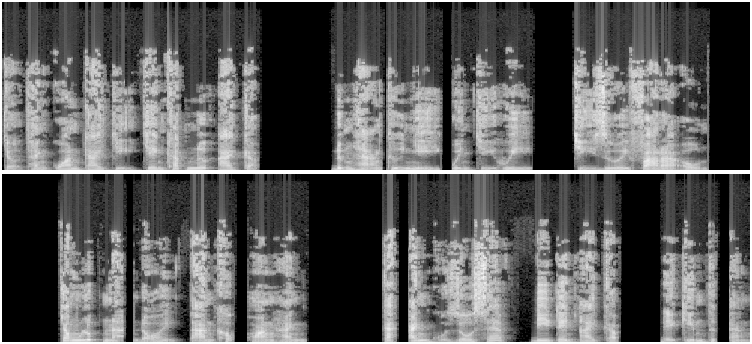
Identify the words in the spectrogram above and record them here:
trở thành quan cai trị trên khắp nước Ai Cập, đứng hàng thứ nhì quyền chỉ huy chỉ dưới Pharaon. Trong lúc nạn đói tàn khốc hoàng hành, các anh của Joseph đi đến Ai Cập để kiếm thức ăn.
